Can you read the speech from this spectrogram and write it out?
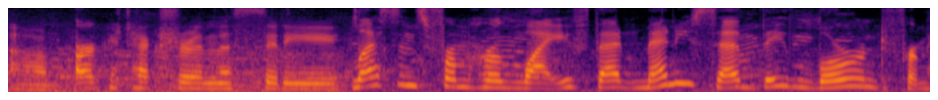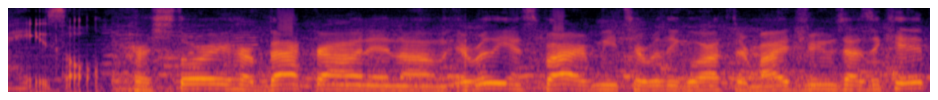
um, architecture in the city. Lessons from her life that many said they learned from Hazel. Her story, her background, and um, it really inspired me to really go after my dreams as a kid.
